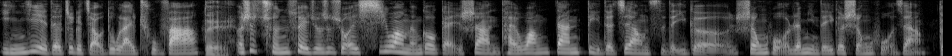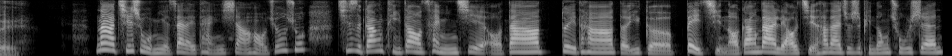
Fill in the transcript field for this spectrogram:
营业的这个角度来出发，对，而是纯粹就是说，哎，希望能够改善台湾当地的这样子的一个生活，人民的一个生活，这样。对。那其实我们也再来谈一下哈，就是说，其实刚刚提到蔡明介哦，大家对他的一个背景哦，刚刚大家了解他大概就是屏东出身。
